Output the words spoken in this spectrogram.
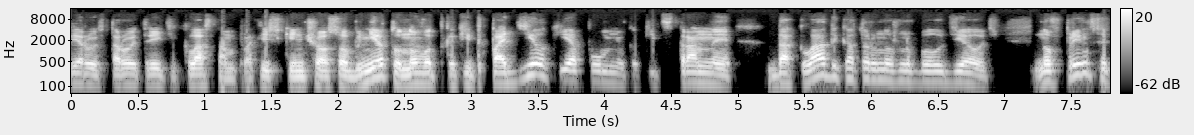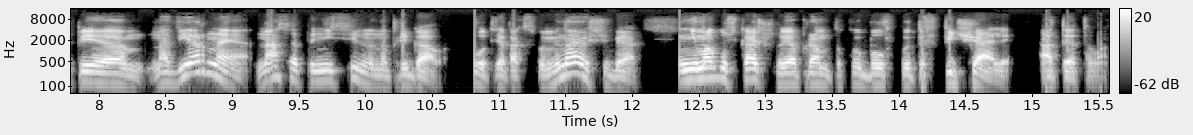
первый, второй, третий класс там практически ничего особо нету, но вот какие-то подделки, я помню, какие-то странные доклады, которые нужно было делать. Но, в принципе, наверное, нас это не сильно напрягало. Вот я так вспоминаю себя. Не могу сказать, что я прям такой был какой-то в печали от этого.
